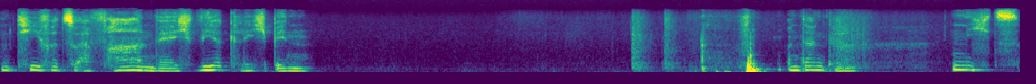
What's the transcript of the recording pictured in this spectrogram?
um tiefer zu erfahren, wer ich wirklich bin Und danke, nichts,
